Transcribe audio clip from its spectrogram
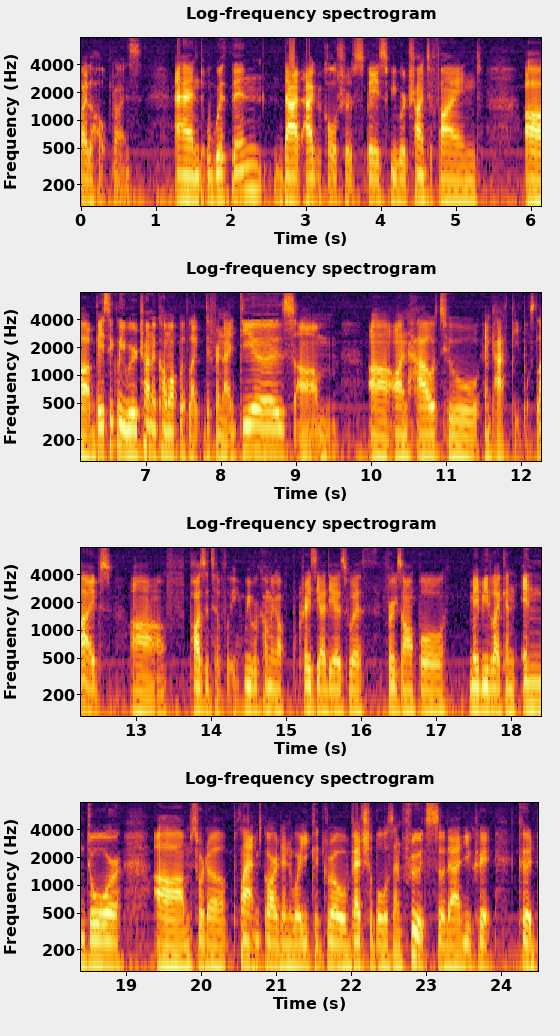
by the Hult Prize. And within that agriculture space, we were trying to find, uh, basically, we were trying to come up with like different ideas um, uh, on how to impact people's lives uh, positively. We were coming up crazy ideas with, for example, maybe like an indoor um, sort of plant garden where you could grow vegetables and fruits so that you create, could,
